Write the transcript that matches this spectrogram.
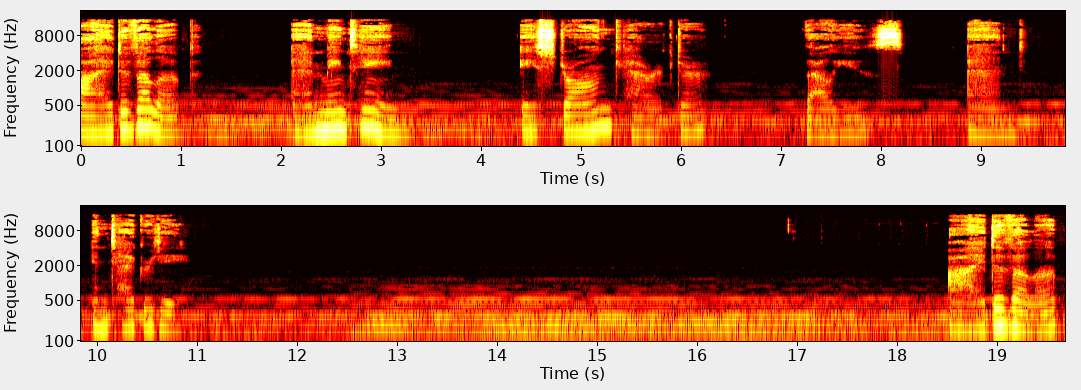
I develop and maintain a strong character, values, and integrity. I develop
